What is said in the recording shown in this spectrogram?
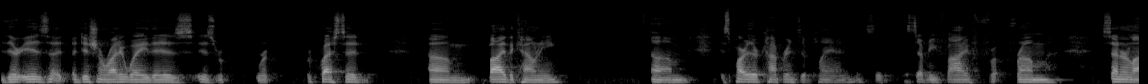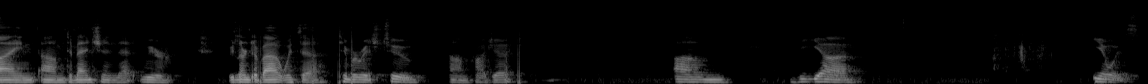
there is a additional right-of-way that is, is re- re- requested um, by the county um, as part of their comprehensive plan. It's the 75 fr- from centerline um, dimension that we're, we learned about with the Timber Ridge 2 um, project. Um, The, uh, you know, it's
